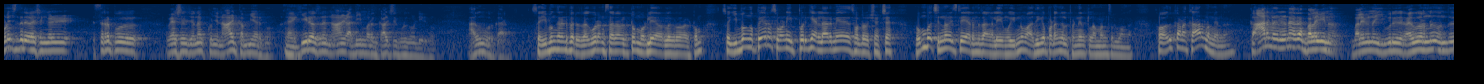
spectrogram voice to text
குணச்சித்திர வேஷங்கள் சிறப்பு வேஷம்னு சொன்னால் கொஞ்சம் நாள் கம்மியாக இருக்கும். ஹீரோஸ்னால் நாள் அதிகமாக இருக்கும் கால்ஷீட் கொடுக்க வேண்டியிருக்கும். அதுவும் ஒரு காரணம். ஸோ இவங்க ரெண்டு பேர் ரகுவரன் சாராக இருக்கட்டும் முரளி அவர்களாக இருக்கட்டும் ஸோ இவங்க பேரை சொன்னோன்னே இப்போ வரைக்கும் எல்லாருமே சொல்கிற விஷயம் ச்சே ரொம்ப சின்ன வயசுலேயே இறந்துட்டாங்களே இவங்க இன்னும் அதிக படங்கள் பண்ணியிருக்கலாமான்னு சொல்லுவாங்க. ஸோ அதுக்கான காரணம் என்ன? காரணம் என்னென்னா அதான் பலவீனம். பலவீனம் இவர் ரகுவரனும் வந்து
